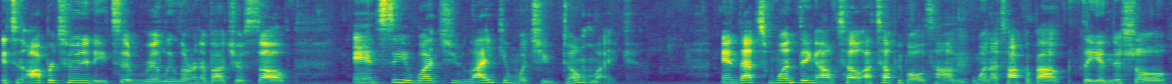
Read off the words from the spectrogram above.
it's an opportunity to really learn about yourself and see what you like and what you don't like. And that's one thing I'll tell I tell people all the time when I talk about the initial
